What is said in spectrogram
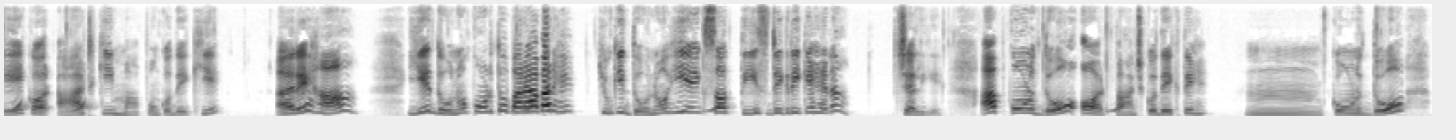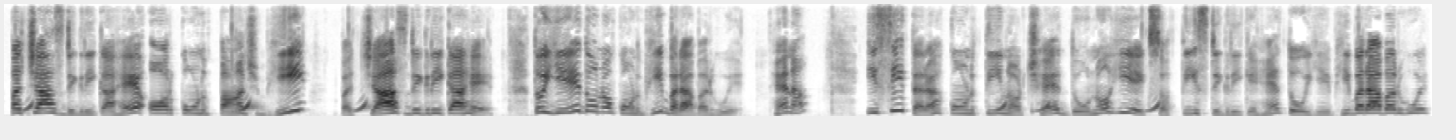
एक और आठ की मापों को देखिए। अरे हाँ ये दोनों कोण तो बराबर हैं, क्योंकि दोनों ही 130 डिग्री के हैं ना। चलिए, अब कोण दो और पाँच को देखते हैं। हम्म कोण दो पचास डिग्री का है और कोण पाँच भी पचास डिग्री का है। तो ये दोनों कोण भी बराबर हुए, है ना? इसी तरह कोण तीन और छह दोनों ही 130 डिग्री के हैं तो ये भी बराबर हुए।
